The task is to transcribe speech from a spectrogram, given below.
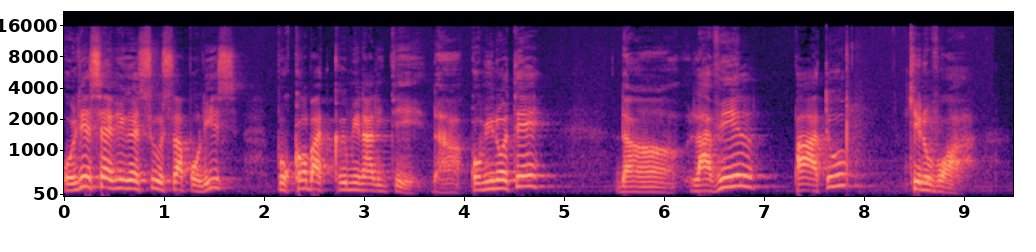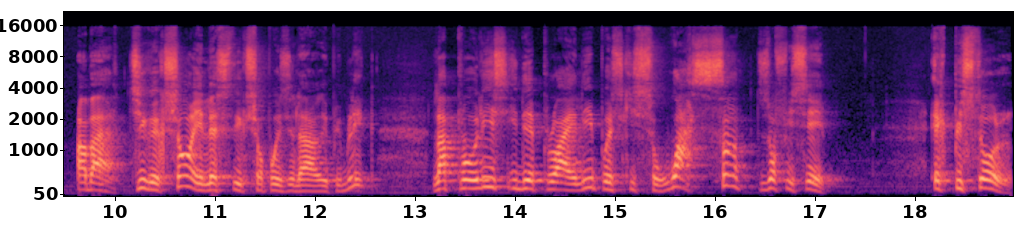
Au lieu de servir ressources la police pour combattre la criminalité dans la communauté, dans la ville, partout, qui nous voit. En bas, direction et l'instruction président de la République, la police y déploie presque 60 officiers avec pistoles,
